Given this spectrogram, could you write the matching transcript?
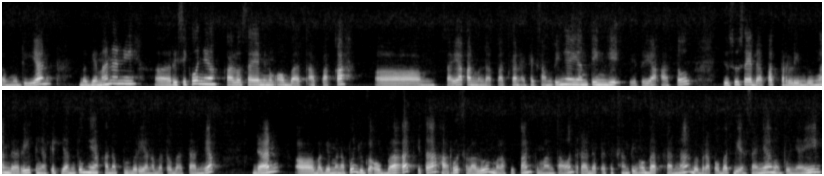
Kemudian bagaimana nih uh, risikonya? Kalau saya minum obat? Apakah um, saya akan mendapatkan efek sampingnya yang tinggi gitu ya atau justru saya dapat perlindungan dari penyakit jantungnya karena pemberian obat-obatan ya. Dan e, bagaimanapun juga obat kita harus selalu melakukan pemantauan terhadap efek samping obat karena beberapa obat biasanya mempunyai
